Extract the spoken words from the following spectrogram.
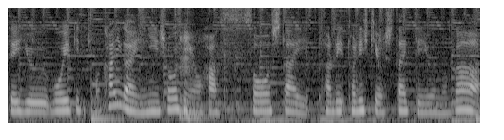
ていう貿易って海外に商品を発送したい、取り取引をしたいっていうのが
